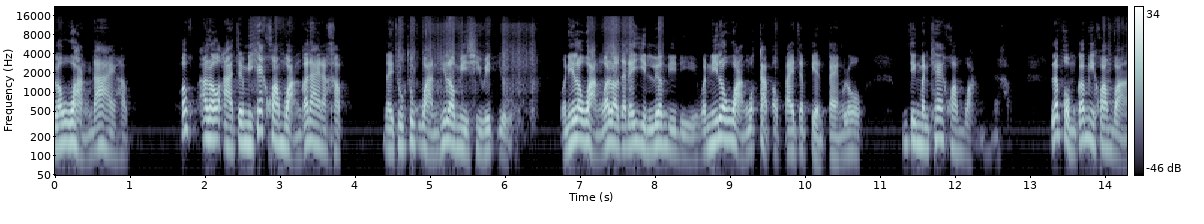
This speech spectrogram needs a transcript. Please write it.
เราหวังได้ครับเพราะเราอาจจะมีแค่ความหวังก็ได้นะครับ ในทุกๆวันที่เรามีชีวิตอยู่ วันนี้เราหวังว่าเราจะได้ยินเรื่องดีๆ วันนี้เราหวังว่ากลับออกไปจะเปลี่ยนแปลงโลก จริงๆมันแค่ความหวังนะครับ แล้วผมก็มีความหวัง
